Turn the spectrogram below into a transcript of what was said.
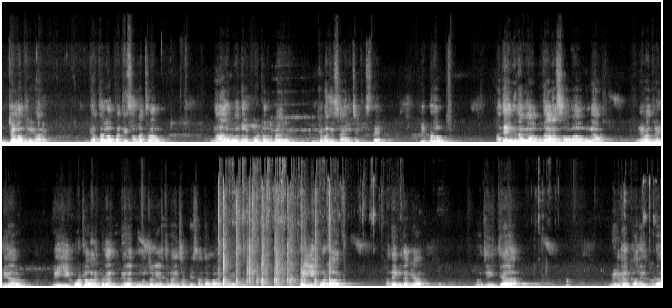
ముఖ్యమంత్రి గారు గతంలో ప్రతి సంవత్సరం నాలుగు వందల కోట్ల రూపాయలు ముఖ్యమంత్రి స్థాయిని చెక్కిస్తే ఇప్పుడు అదే విధంగా ఉదార స్వభావం ఉన్న రేవంత్ రెడ్డి గారు వెయ్యి కోట్ల వరకు కూడా నెలకు మంజూరు చేస్తున్నారని చెప్పి సందర్భాలు తెలియజేస్తున్నారు వెయ్యి కోట్ల వరకు. అదేవిధంగా నువ్వు జగిత్యాల మెడికల్ కాలేజ్ కూడా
